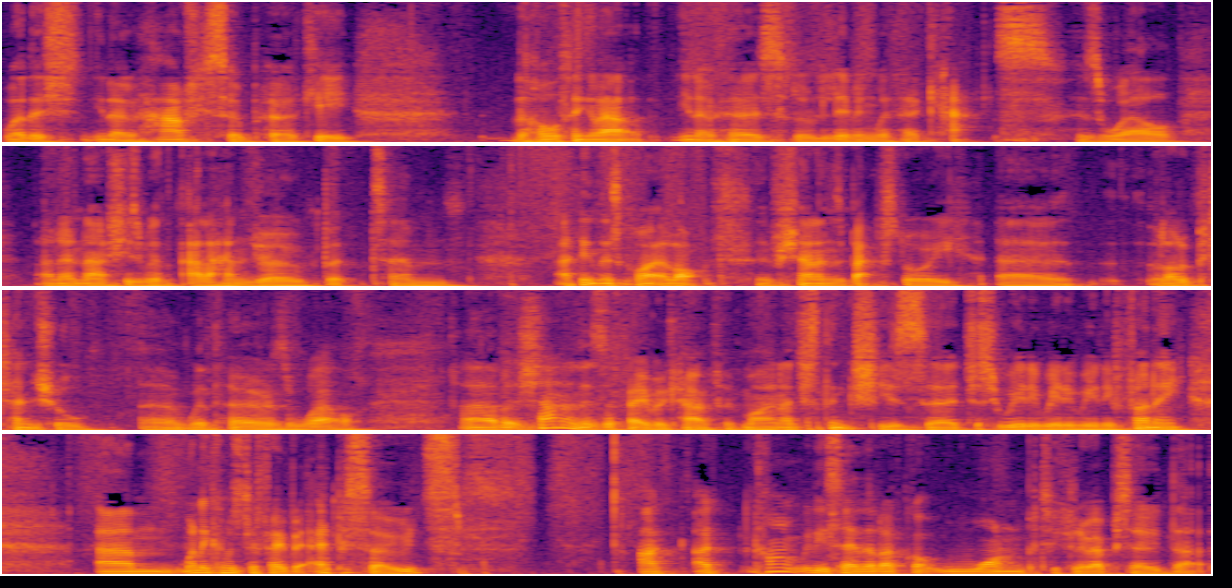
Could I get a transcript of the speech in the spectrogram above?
Whether she, you know how she's so perky. The whole thing about you know her sort of living with her cats as well. I know now she's with Alejandro, but um, I think there's quite a lot of Shannon's backstory, uh, a lot of potential uh, with her as well. Uh, but Shannon is a favourite character of mine. I just think she's uh, just really, really, really funny. Um, when it comes to favourite episodes, I, I can't really say that I've got one particular episode that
